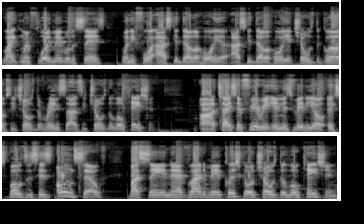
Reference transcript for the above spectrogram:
like when Floyd Mayweather says when he fought Oscar De La Hoya, Oscar De La Hoya chose the gloves, he chose the ring size, he chose the location. Uh, Tyson Fury in this video exposes his own self by saying that Wladimir Klitschko chose the location,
